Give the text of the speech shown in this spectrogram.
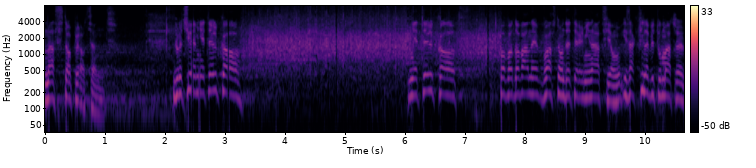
na 100%. Wróciłem nie tylko nie tylko spowodowane własną determinacją i za chwilę wytłumaczę,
